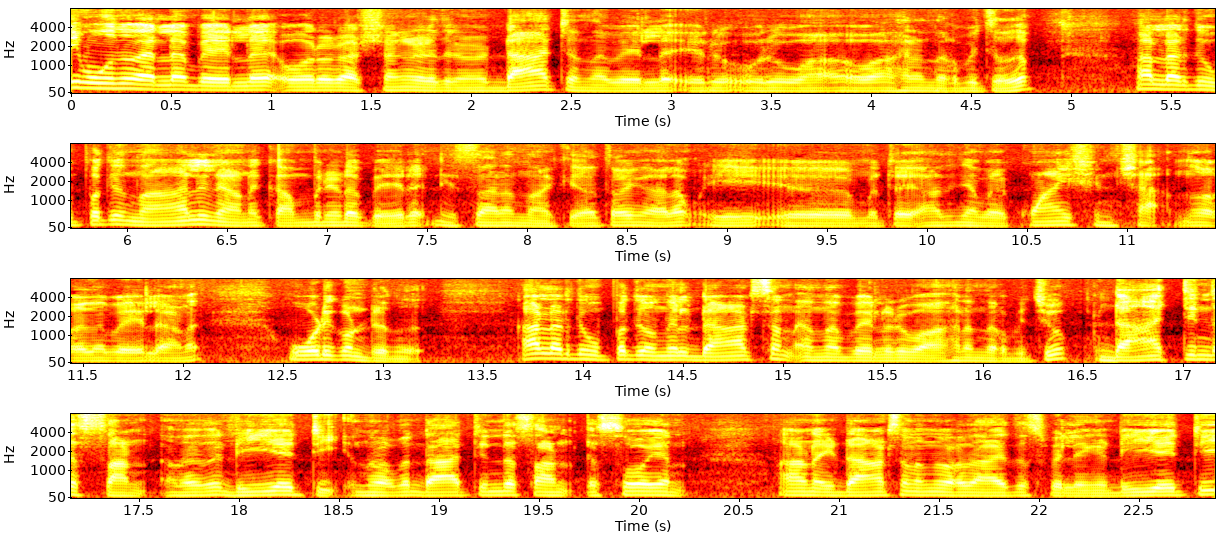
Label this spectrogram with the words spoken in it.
ഈ മൂന്ന് പേരുടെ പേരിൽ ഓരോരോ അക്ഷരങ്ങൾ എഴുതിയിട്ടുണ്ട് ഡാറ്റ് എന്ന പേരിൽ ഒരു ഒരു വാഹനം നിർമ്മിച്ചത്. ആയിരത്തി മുപ്പത്തി നാലിലാണ് കമ്പനിയുടെ പേര് നിസാൻ എന്നാക്കിയത്. അത്രയും കാലം ഈ മറ്റേ ആദ്യം ഞാൻ പറയാം ക്വാഷിൻ ഷാ എന്ന് പറയുന്ന പേരിലാണ് ഓടിക്കൊണ്ടിരുന്നത്. ആയിരത്തി തൊള്ളായിരത്തി മുപ്പത്തി ഒന്നിൽ ഡാറ്റ്സൺ എന്ന പേരിലൊരു വാഹനം നിർമ്മിച്ചു. ഡാറ്റിന്റെ സൺ അതായത് ഡി എ ടി എന്ന് പറയുന്നത് ഡാറ്റിന്റെ സൺ എസ് ഒ എൻ ആണ് ഈ ഡാറ്റ്സൺ എന്ന് പറയുന്ന ആദ്യത്തെ spelling D A T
